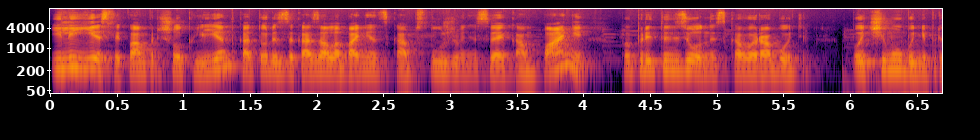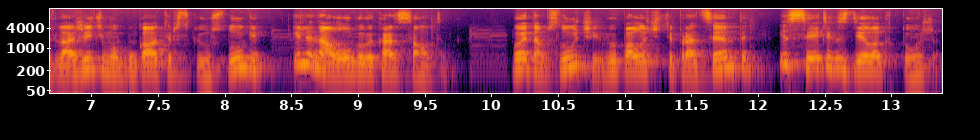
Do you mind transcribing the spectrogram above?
Или если к вам пришел клиент, который заказал абонентское обслуживание своей компании по претензионной исковой работе, Почему бы не предложить ему бухгалтерские услуги или налоговый консалтинг? В этом случае вы получите проценты и с этих сделок тоже.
